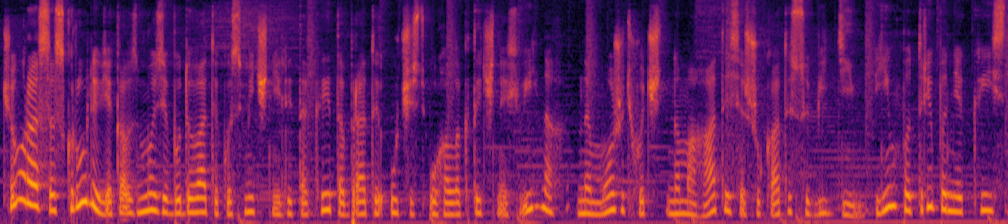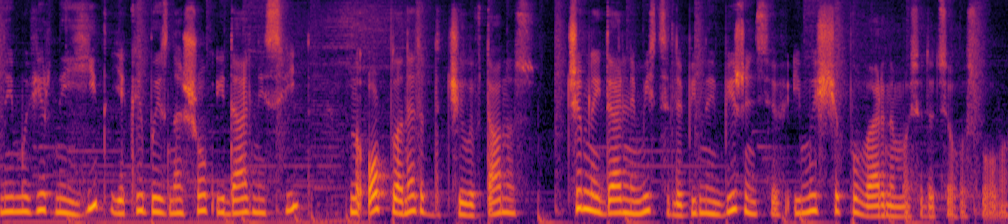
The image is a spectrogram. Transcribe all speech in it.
чому раса скрулів, яка в змозі будувати космічні літаки та брати участь у галактичних війнах, не можуть хоч намагатися шукати собі дім? Їм потрібен якийсь неймовірний гід, який би знайшов ідеальний світ? Ну ок, планета, де чилив Танос. Чим не ідеальне місце для бідних біженців, і ми ще повернемося до цього слова.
